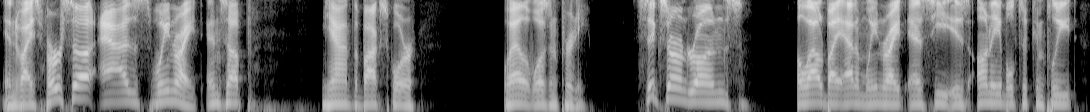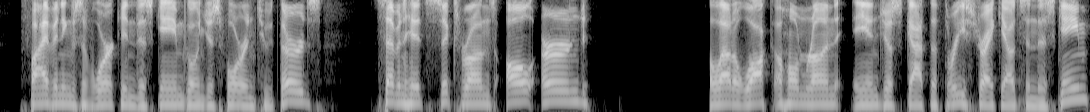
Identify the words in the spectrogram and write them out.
and vice versa as Wainwright ends up, yeah, the box score, well, it wasn't pretty. Six earned runs allowed by Adam Wainwright as he is unable to complete five innings of work in this game, going just four and two thirds. Seven hits, six runs, all earned. Allowed a walk, a home run, and just got the three strikeouts in this game.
